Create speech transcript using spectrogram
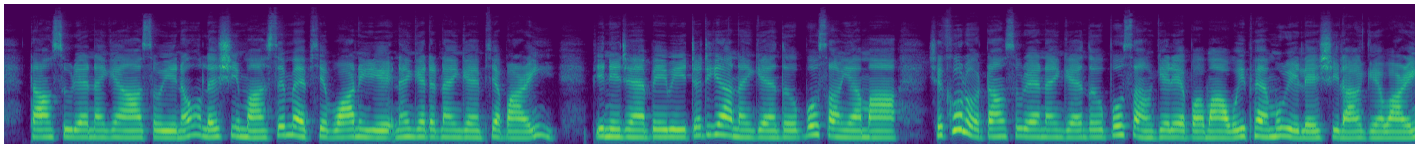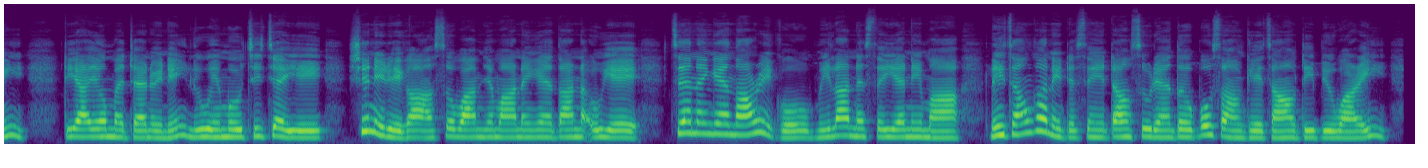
။တောင်ဆူဒန်နိုင်ငံဟာဆိုရင်တော့လက်ရှိမှာစစ်မဲ့ဖြစ်ပွားနေတဲ့နိုင်ငံတနိုင်ငံဖြစ်ပါတယ်။ပြည်နေတန်းပေးပြီးတတိယနိုင်ငံသို့ပို့ဆောင်ရမှာယခုလိုတောင်ဆူဒန်နိုင်ငံသို့ပို့ဆောင်ခဲ့တဲ့ပုံမှာဝေဖန်မှုတွေလည်းရှိလာခဲ့ပါတယ်။တရားရုံးမှတ်တမ်းတွေနဲ့လူဝင်မှုကြီးကြပ်ရေးရှင်းနေတွေကဆိုပါမြန်မာနိုင်ငံသား2ဦးရဲ့ကျန်နိုင်ငံသားတွေကိုမေလ20ရက်နေ့မှာလေကြောင်းကနေတဆင်တောင်ဆူဒန်သို့ပို့ဆောင်ခဲ့ကြောင်းတည်ပြပါတယ်။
